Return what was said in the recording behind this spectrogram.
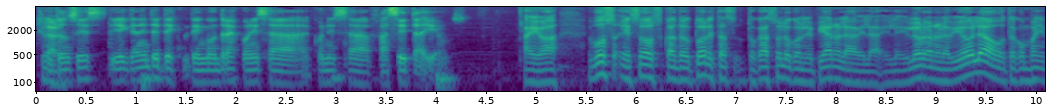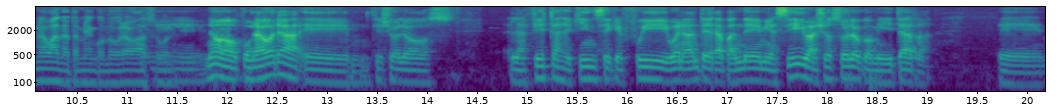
Claro. Entonces directamente te, te, encontrás con esa, con esa faceta, digamos. Ahí va. ¿Vos sos cantautor, estás, tocás solo con el piano, la, la, el órgano, la viola o te acompaña una banda también cuando grabás? Eh, no, por ahora, que yo los las fiestas de 15 que fui, bueno, antes de la pandemia, sí, iba yo solo con mi guitarra. Eh,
